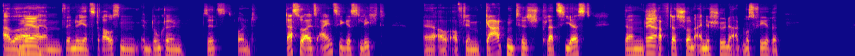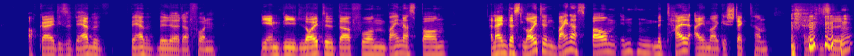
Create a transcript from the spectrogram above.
Aber ja. ähm, wenn du jetzt draußen im Dunkeln sitzt und das so als einziges Licht äh, auf dem Gartentisch platzierst, dann ja. schafft das schon eine schöne Atmosphäre. Auch geil, diese Werbe Werbebilder davon, wie irgendwie Leute da vorm Weihnachtsbaum, allein, dass Leute einen Weihnachtsbaum in einen Metalleimer gesteckt haben. Also diese,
